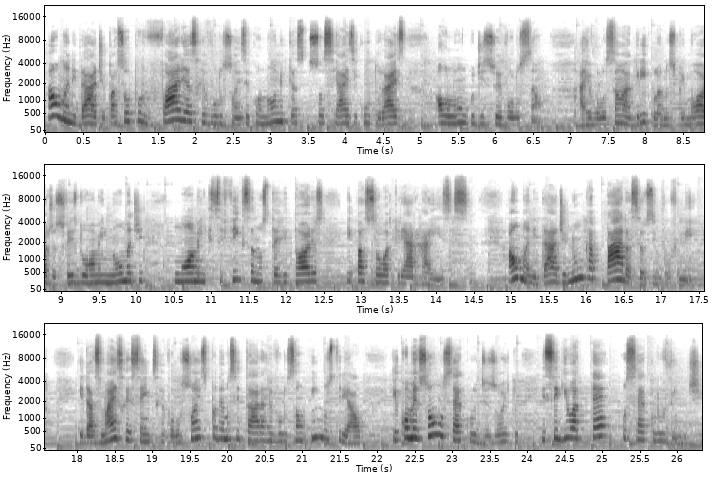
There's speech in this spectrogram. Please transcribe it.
A humanidade passou por várias revoluções econômicas, sociais e culturais ao longo de sua evolução. A revolução agrícola nos primórdios fez do homem nômade um homem que se fixa nos territórios e passou a criar raízes. A humanidade nunca para seu desenvolvimento. E das mais recentes revoluções podemos citar a Revolução Industrial, que começou no século XVIII e seguiu até o século XX.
